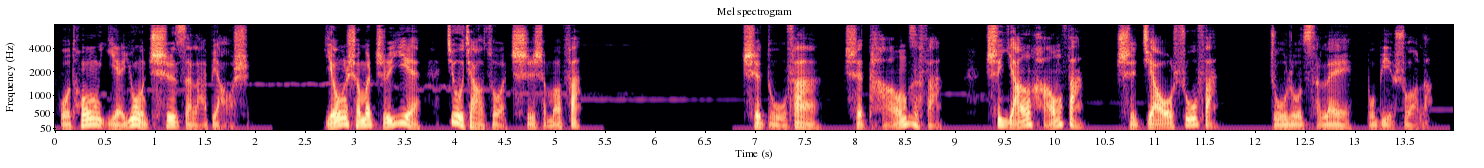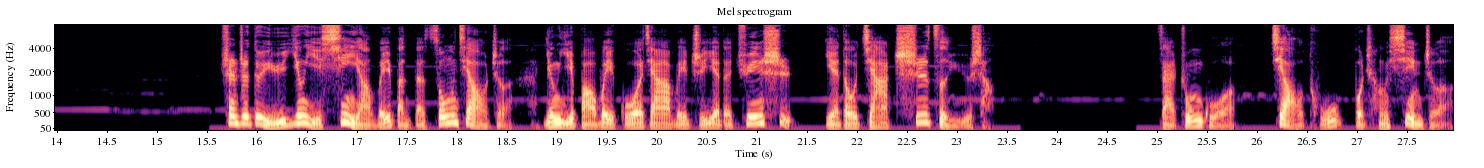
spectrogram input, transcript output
普通也用“吃”字来表示，营什么职业就叫做吃什么饭。吃赌饭，吃堂子饭，吃洋行饭，吃教书饭，诸如此类不必说了。甚至对于应以信仰为本的宗教者，应以保卫国家为职业的军事。也都加“吃”字于上。在中国，教徒不成信者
